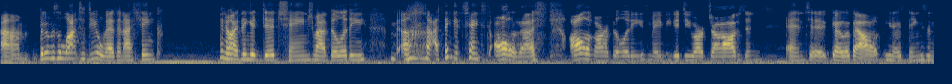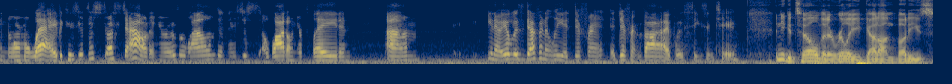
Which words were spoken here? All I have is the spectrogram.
Um, but it was a lot to deal with and i think you know, I think it did change my ability. I think it changed all of us, all of our abilities, maybe to do our jobs and and to go about you know things in a normal way because you're just stressed out and you're overwhelmed and there's just a lot on your plate. And um, you know it was definitely a different a different vibe with season two. And you could tell that it really got on buddy's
